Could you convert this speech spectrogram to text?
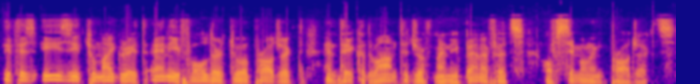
It is easy to migrate any folder to a project and take advantage of many benefits of Simulink projects.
